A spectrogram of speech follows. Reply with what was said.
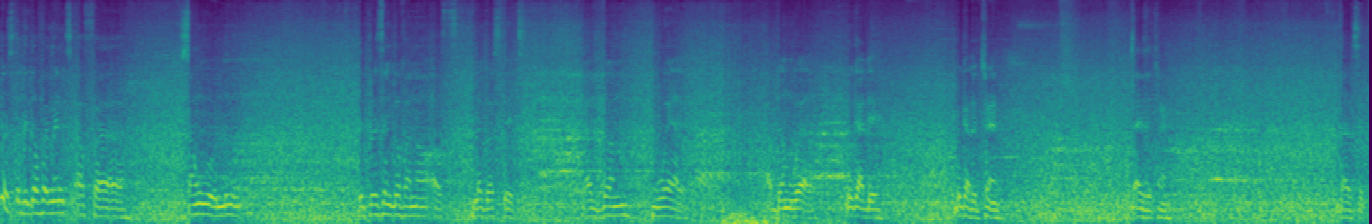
kudos to the government of uh, Sanwo-Olu, the present governor of Lagos State. He has done well. Have done well. Look at the look at the train. That is the train. That's it.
